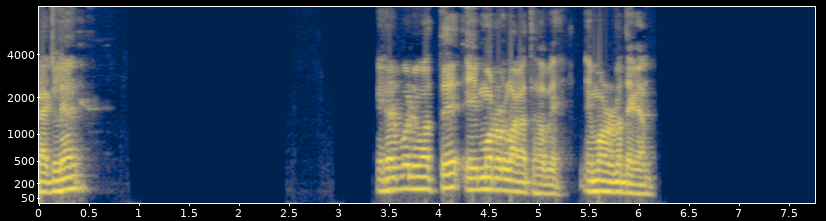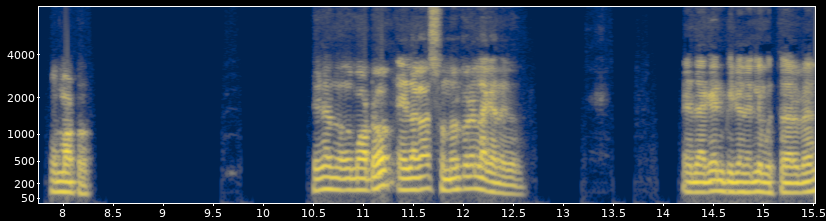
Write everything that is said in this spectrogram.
রাখলেন এটার পরিবর্তে এই মোটর লাগাতে হবে। এই মোটরটা দেখান। এই মোটর ঠিক আছে মোটর এই জায়গা সুন্দর করে লাগিয়ে দেবেন। এই দেখেন ভিডিও নিলে বুঝতে পারবেন।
